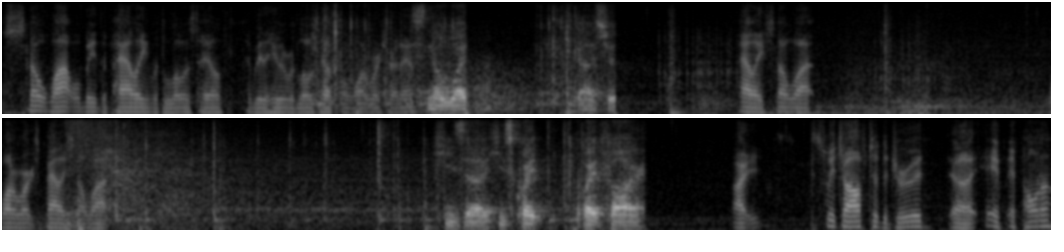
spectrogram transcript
Snow White will be the pally with the lowest health. He'll be the healer with the lowest health on Waterworks right now. Snow White? Gotcha. Pally, Snow White. Waterworks, Pally, Snow White. He's uh he's quite quite far. Alright, switch off to the Druid, uh, Ep- Epona.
